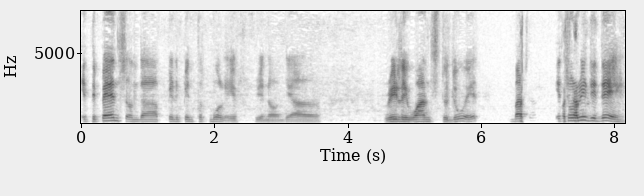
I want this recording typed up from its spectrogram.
it depends on the Philippine football if you know they are really wants to do it but it's Coach already there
